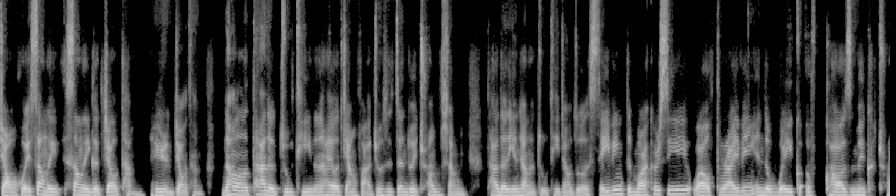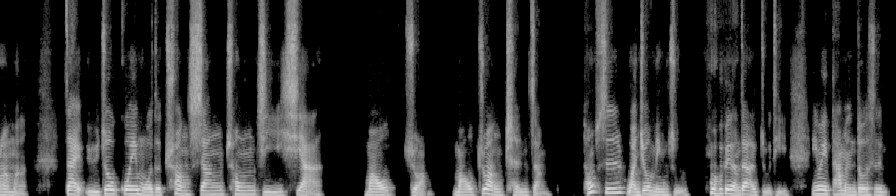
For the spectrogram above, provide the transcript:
教会上了上了一个教堂，黑人教堂。然后他的主题呢，还有讲法，就是针对创伤。他的演讲的主题叫做 “Saving Democracy While Thriving in the Wake of Cosmic Trauma”。在宇宙规模的创伤冲击下，毛壮毛壮成长，同时挽救民主。非常大的主题，因为他们都是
